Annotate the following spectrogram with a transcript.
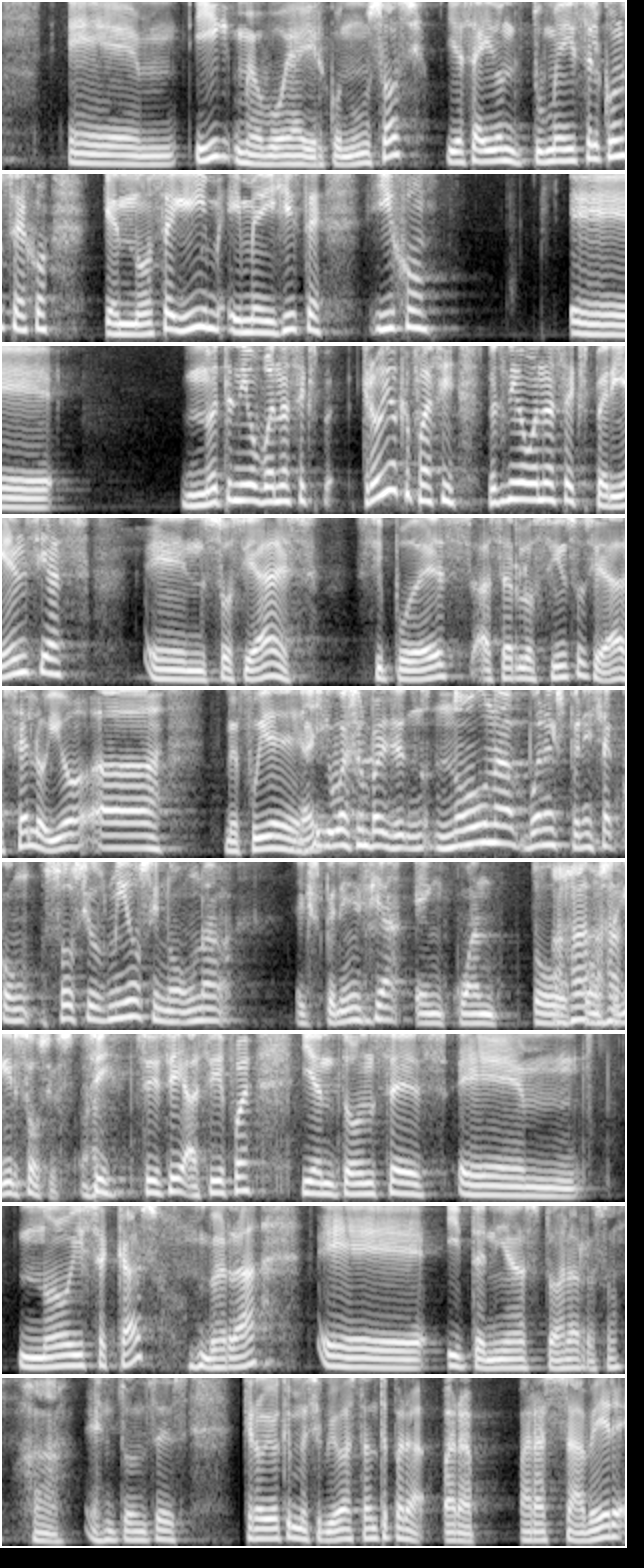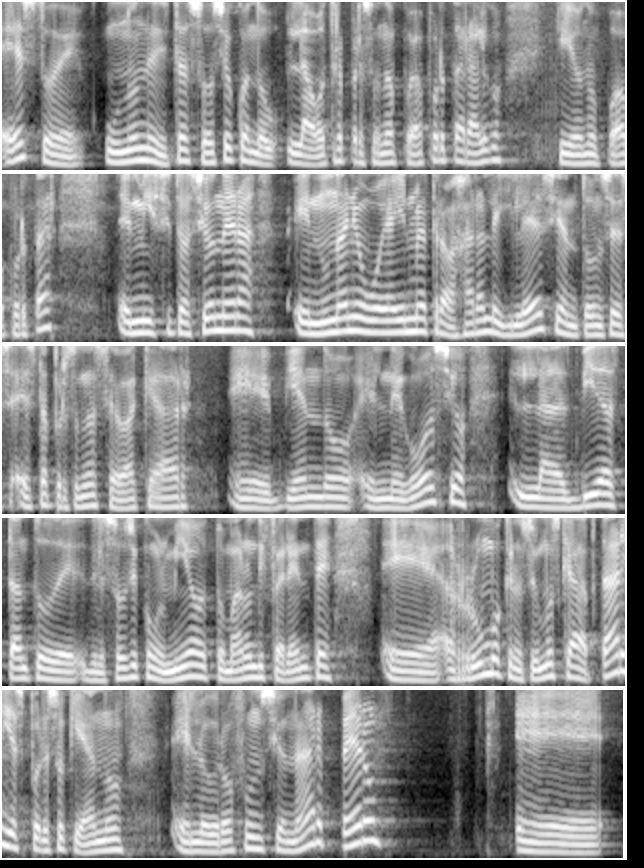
Em, y me voy a ir con un socio. Y es ahí donde tú me diste el consejo que no seguí y me dijiste, hijo, eh, no he tenido buenas, creo yo que fue así, no he tenido buenas experiencias en sociedades. Si podés hacerlo sin sociedad, hazlo. Yo uh, me fui de... Ahí voy a hacer un No una buena experiencia con socios míos, sino una experiencia en cuanto conseguir socios. Sí, sí, sí, así fue. Y entonces em, no hice caso, ¿verdad? Eh, y tenías toda la razón. Entonces creo yo que me sirvió bastante para, para, para saber esto de uno necesita socio cuando la otra persona puede aportar algo que yo no puedo aportar. En mi situación era, en un año voy a irme a trabajar a la iglesia, entonces esta persona se va a quedar eh, viendo el negocio. Las vidas tanto del socio como el mío tomaron diferente eh, rumbo que nos tuvimos que adaptar y es por eso que ya no eh, logró funcionar. Pero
